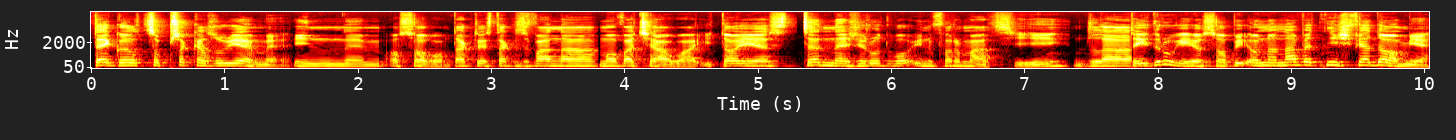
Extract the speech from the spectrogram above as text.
tego, co przekazujemy innym osobom. Tak, to jest tak zwana mowa ciała i to jest cenne źródło informacji dla tej drugiej osoby. Ona nawet nieświadomie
